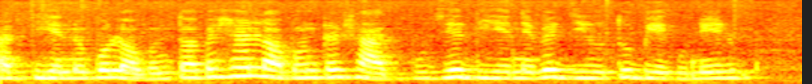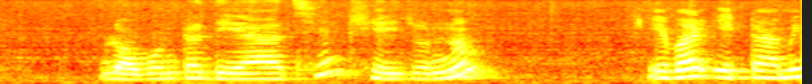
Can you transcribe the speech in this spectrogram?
আর দিয়ে নেব লবণ। তবে হ্যাঁ লবণটা স্বাদ বুঝে দিয়ে নেবে, যেহেতু বেগুনের লবণটা দেয়া আছে, সেই জন্য। এবার এটা আমি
